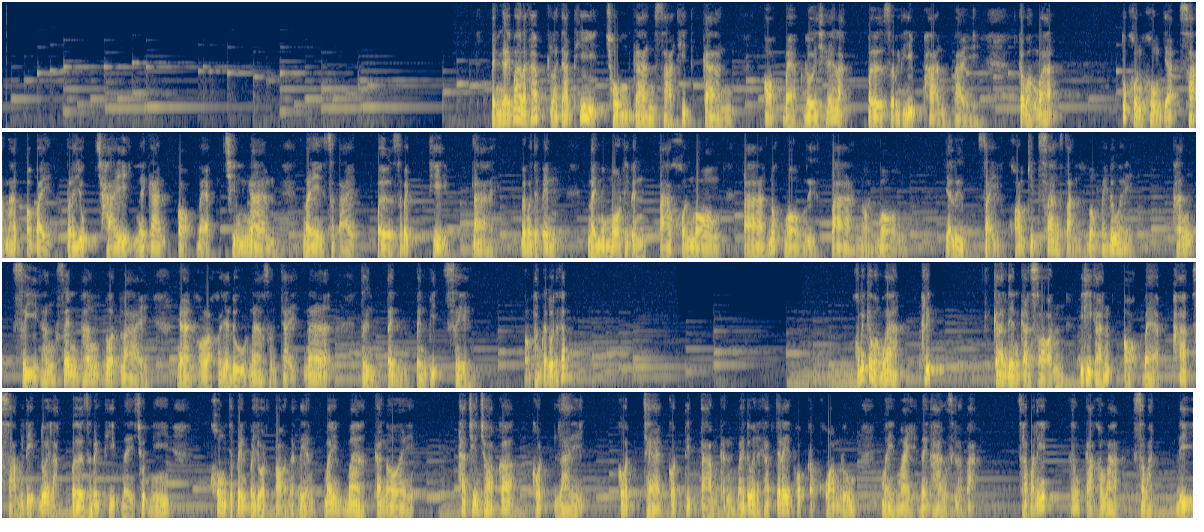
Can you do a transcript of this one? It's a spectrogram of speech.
เป็นไงบ้างล่ะครับ หลังจากที่ชมการสาธิตการออกแบบโดยใช้หลักเปอร์สเปกทีฟผ่านไป ก็หวังว่า ทุกคนคงจะสามารถเอาไปประยุกต์ใช้ในการออกแบบชิ้นงาน ในสไตล์ เปอร์สเปกทีฟได้ ไม่ว่าจะเป็นในมุมมองที่เป็นตาคนมอง ตานกมองหรือตาหนอนมอง อย่าลืมใส่ความคิดสร้างสรรค์ลงไปด้วย ทั้งสีทั้งเส้นทั้งลวดลาย งานของเราก็จะดูน่าสนใจน่าตื่นเต้นเป็นพิเศษลองทำกันดูนะครับคุณมิตรก็หวังว่าคลิป การเรียนการสอนวิธีการออกแบบภาพสามมิติด้วยหลักเปอร์สเปกทีฟในชุดนี้ คงจะเป็นประโยชน์ต่อนักเรียนไม่มากก็น้อย ถ้าชื่นชอบก็กดไลค์กดแชร์กดติดตามกันไว้ด้วยนะครับ จะได้พบกับความรู้ใหม่ ๆ ในทางศิลปะสำหรับวันนี้ต้องกล่าวคำว่า สวัสดี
